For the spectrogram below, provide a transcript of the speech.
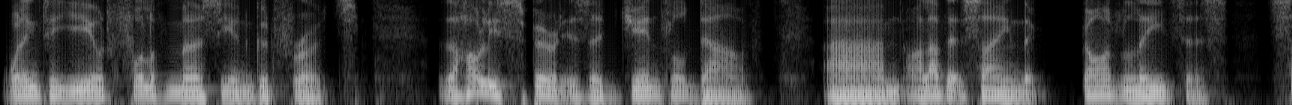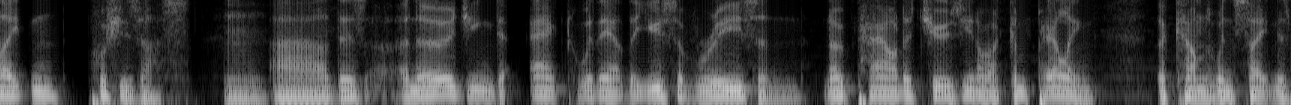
willing to yield, full of mercy and good fruits. The Holy Spirit is a gentle dove. Um, I love that saying that God leads us, Satan pushes us. Uh, there's an urging to act without the use of reason, no power to choose, you know, a compelling that comes when Satan is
